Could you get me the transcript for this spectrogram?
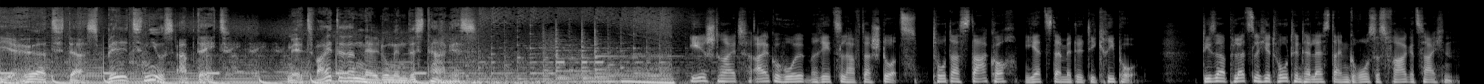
Ihr hört das Bild News Update mit weiteren Meldungen des Tages. Ehestreit, Alkohol, rätselhafter Sturz. Toter Starkoch, jetzt ermittelt die Kripo. Dieser plötzliche Tod hinterlässt ein großes Fragezeichen.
